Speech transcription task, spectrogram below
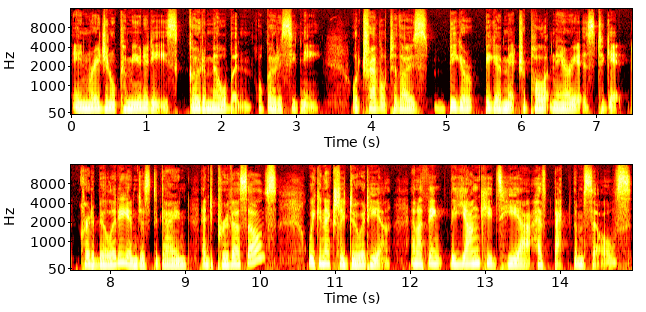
in regional communities, go to Melbourne or go to Sydney or travel to those bigger, bigger metropolitan areas to get credibility and just to gain and to prove ourselves. We can actually do it here. And I think the young kids here have backed themselves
